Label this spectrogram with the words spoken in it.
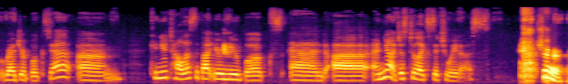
read your books yet, um, can you tell us about your new books and uh, and yeah, just to like situate us? Sure.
